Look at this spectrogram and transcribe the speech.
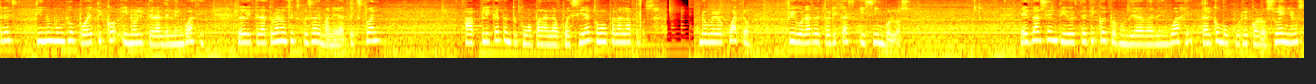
3. Tiene un uso poético y no literal del lenguaje. La literatura no se expresa de manera textual. Aplica tanto como para la poesía como para la prosa. Número 4. Figuras retóricas y símbolos. Es dar sentido estético y profundidad al lenguaje, tal como ocurre con los sueños,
